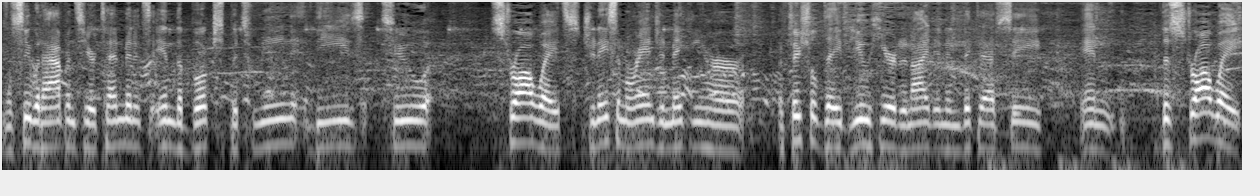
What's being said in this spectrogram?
We'll see what happens here. 10 minutes in the books between these two strawweights. Janaisa Morandin making her official debut here tonight in Invicta FC. And the strawweight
